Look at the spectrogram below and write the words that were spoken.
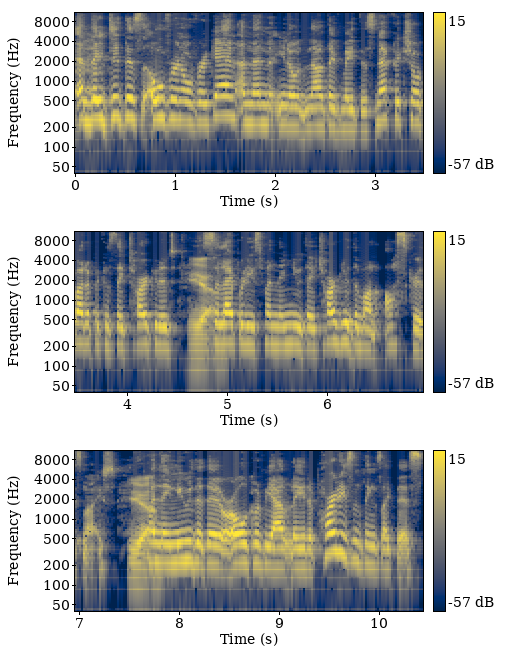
and they did this over and over again and then you know now they've made this netflix show about it because they targeted Yeah. celebrities when they knew they targeted them on oscars night Yeah. when they knew that they were all going to be out late at parties and things like this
